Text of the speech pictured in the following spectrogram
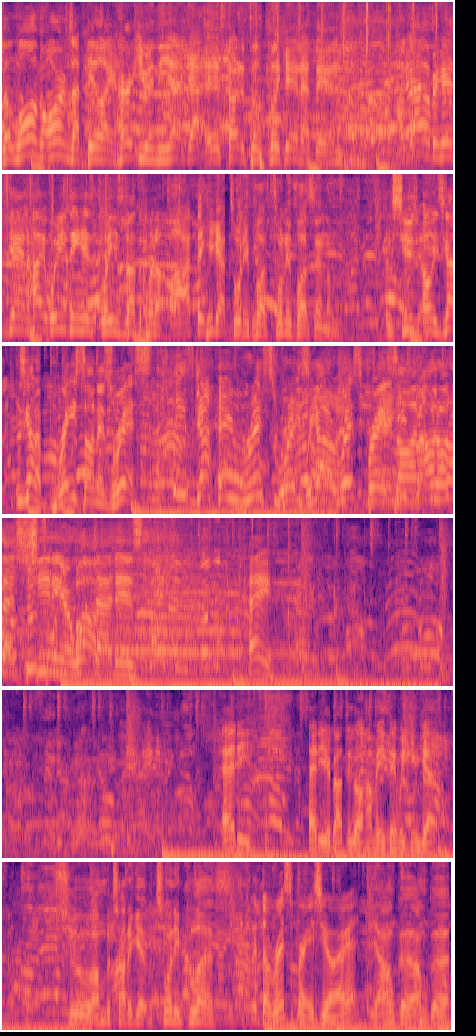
The long arms, I feel like, hurt you in the end. Yeah, it started to click in at the end. Uh, A guy over here is getting hype. What do you think his, what he's about to put up? I think he got 20 plus, 20 plus in him. Excuse me. Oh, he's got he's got a brace on his wrist. He's got a wrist brace We got on. a wrist brace on. I don't know if that's cheating or what that is. Hey. Eddy. Eddy, you're about to go. How many you think we can get? Shoot, I'm gonna try to get 20 plus. With the wrist brace, you all right? Yeah, I'm good. I'm good.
